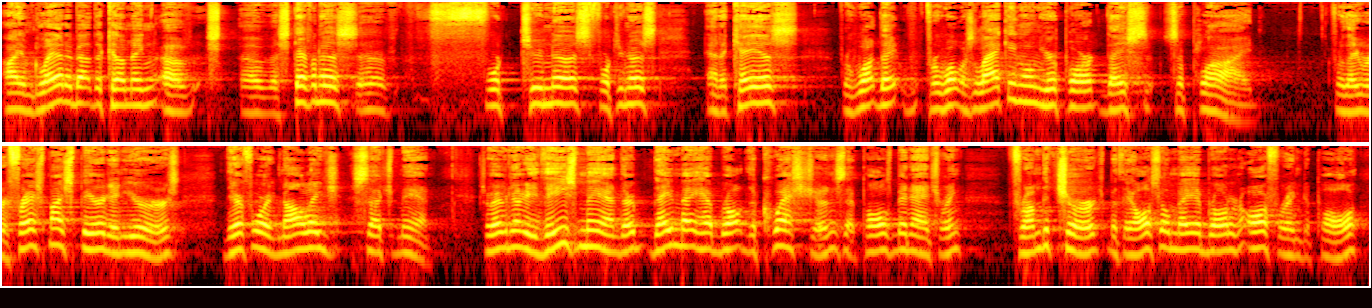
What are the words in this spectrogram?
I am glad about the coming of, of Stephanas, uh, Fortunus, Fortunus, and Achaeus, for what, they, for what was lacking on your part, they supplied. For they refreshed my spirit and yours. Therefore, acknowledge such men. So, evidently, these men, they may have brought the questions that Paul's been answering from the church, but they also may have brought an offering to Paul.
